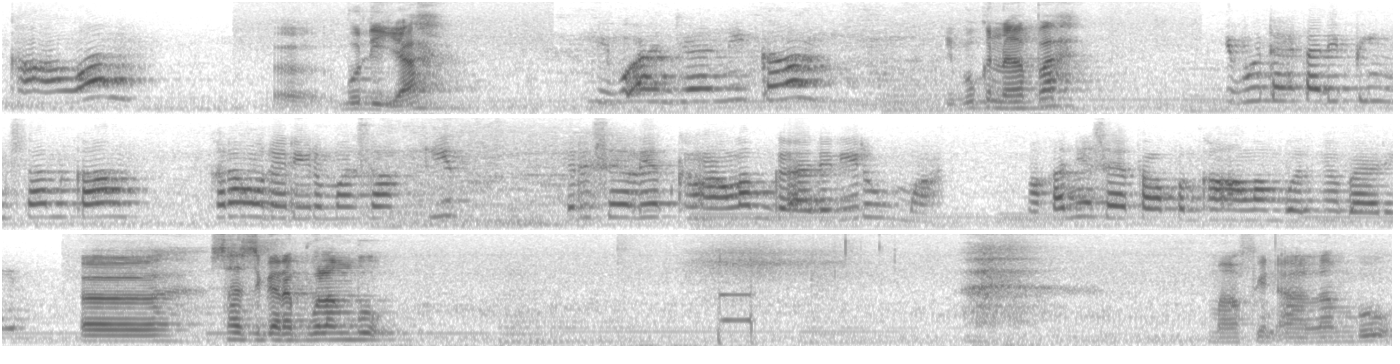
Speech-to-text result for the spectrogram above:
Kang Alam, Eh, bu Diah, Ibu Anjani, Kang. ibu kenapa? Ibu teh tadi pingsan, Kang. Sekarang udah di rumah sakit. Jadi saya lihat Kang Alam gak ada di rumah. Makanya saya telepon Kang Alam buat ngabarin. Eh, saya segera pulang bu. Maafin alam bu.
